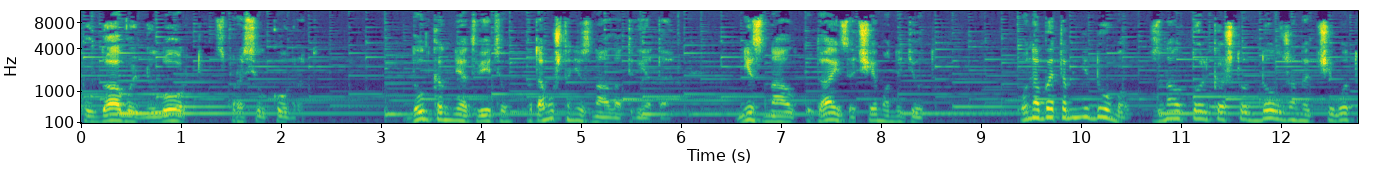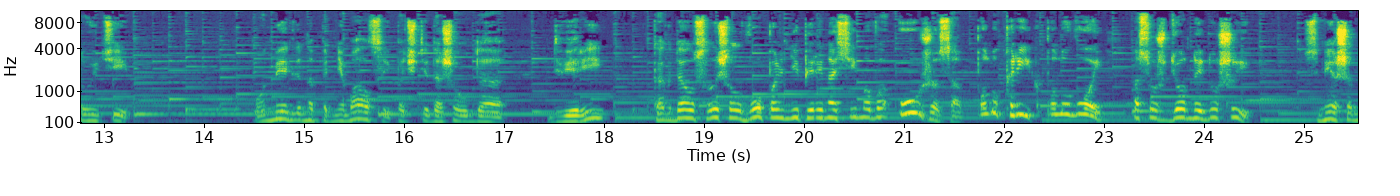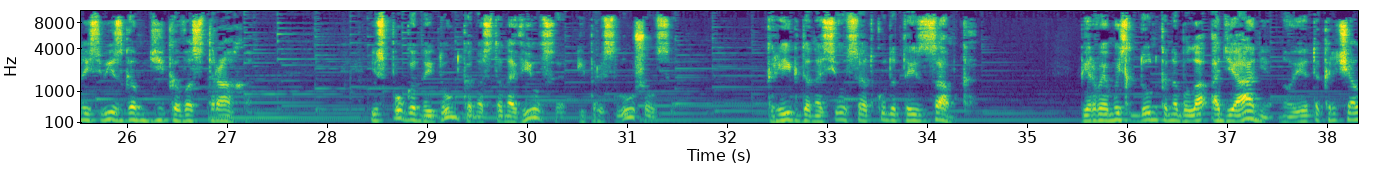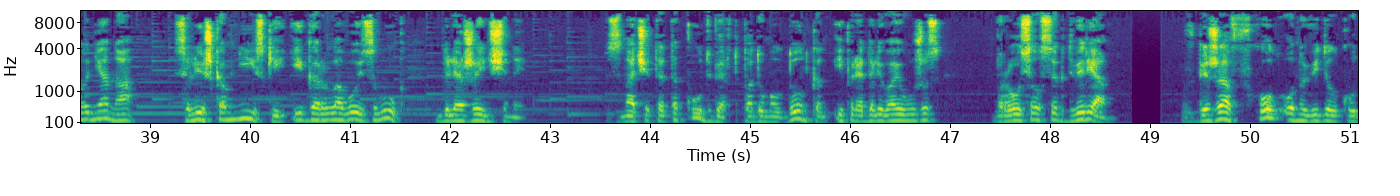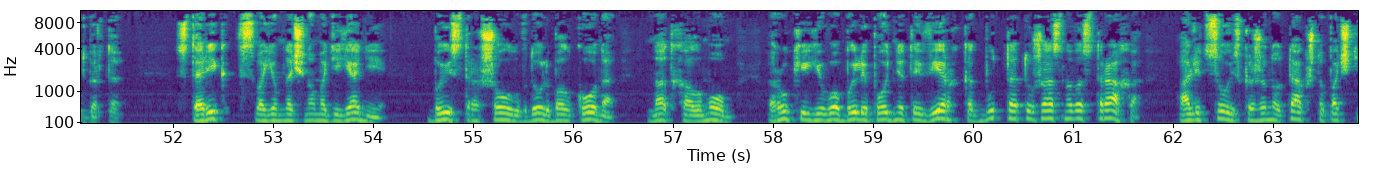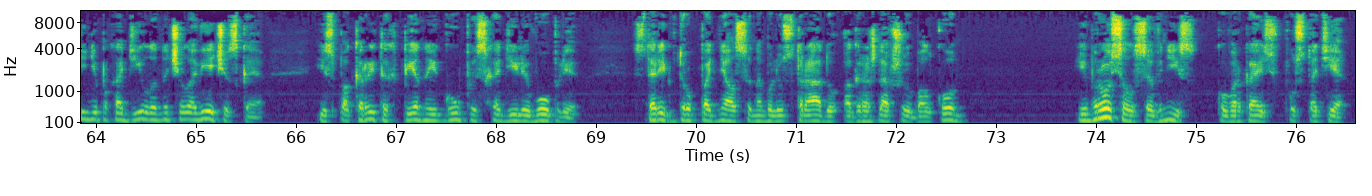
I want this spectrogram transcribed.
«Куда вы, милорд?» — спросил Конрад. Дункан не ответил, потому что не знал ответа. Не знал, куда и зачем он идет. Он об этом не думал, знал только, что должен от чего-то уйти. Он медленно поднимался и почти дошел до двери, когда услышал вопль непереносимого ужаса, полукрик, полувой осужденной души, смешанный с визгом дикого страха. Испуганный Дункан остановился и прислушался. Крик доносился откуда-то из замка. Первая мысль Дункана была о Диане, но это кричала не она. Слишком низкий и горловой звук для женщины. «Значит, это Кудберт», — подумал Дункан и, преодолевая ужас, бросился к дверям. Вбежав в холл, он увидел Кудберта. Старик в своем ночном одеянии быстро шел вдоль балкона над холмом. Руки его были подняты вверх, как будто от ужасного страха, а лицо искажено так, что почти не походило на человеческое. Из покрытых пеной губ исходили вопли. Старик вдруг поднялся на балюстраду, ограждавшую балкон, и бросился вниз, кувыркаясь в пустоте.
